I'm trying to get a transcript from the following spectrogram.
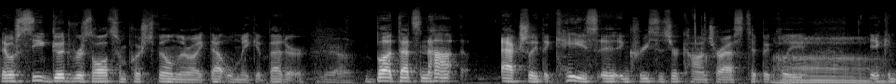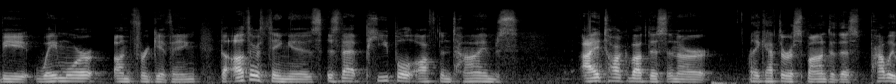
they will see good results from pushed film and they're like that will make it better. Yeah. but that's not actually the case. It increases your contrast typically. Ah. It can be way more unforgiving. The other thing is is that people oftentimes i talk about this in our like have to respond to this probably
